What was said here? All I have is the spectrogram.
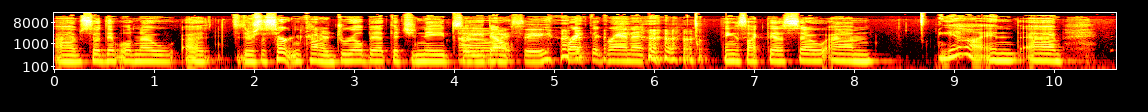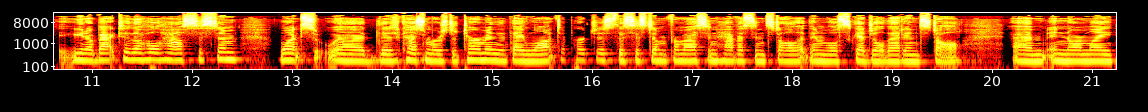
Um, so that we'll know uh, there's a certain kind of drill bit that you need so Oh, you don't break the granite, things like this. So, um, yeah, and um, you know, back to the whole house system. Once uh, the customers determine that they want to purchase the system from us and have us install it, then we'll schedule that install. Um, and normally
